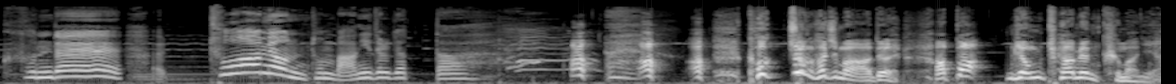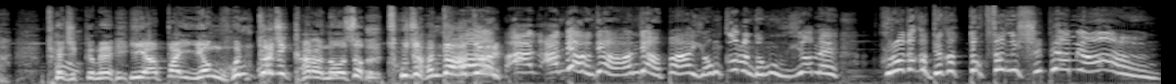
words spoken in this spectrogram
근데 투어하면 돈 많이 들겠다. 아, 걱정하지 마 아들 아빠 명퇴하면 그만이야 퇴직금에 이 아빠의 영혼까지 갈아 넣어서 투자한다 아, 아들 아, 안 돼, 안 돼, 안 돼, 아빠. 영끌은 너무 위험해. 그러다가 내가 떡상이 실패하면.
